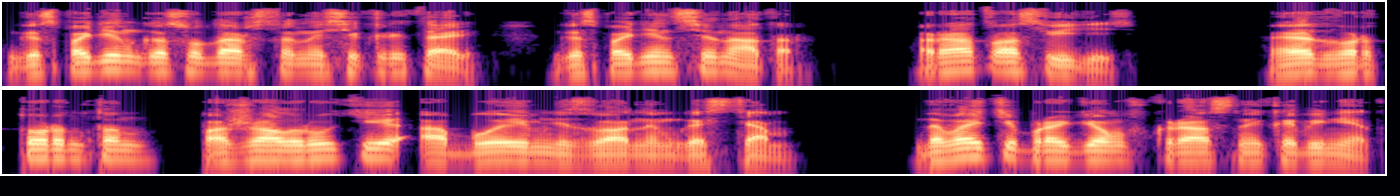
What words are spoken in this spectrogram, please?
«Господин государственный секретарь, господин сенатор, рад вас видеть». Эдвард Торнтон пожал руки обоим незваным гостям. Давайте пройдем в красный кабинет.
